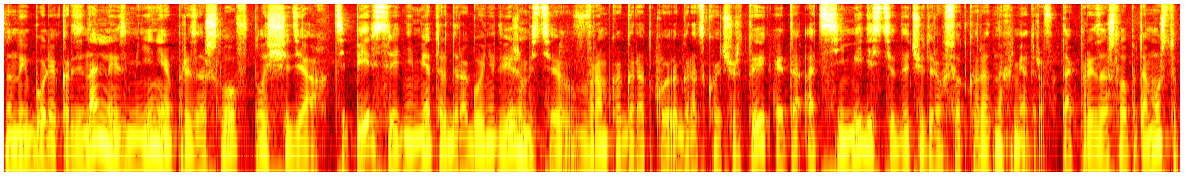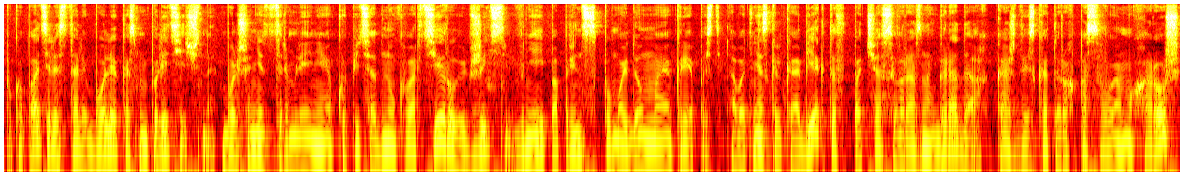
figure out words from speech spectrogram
Но наиболее кардинальное изменение произошло в площадях. Теперь средний метр дорогой недвижимости в рамках городской, городской черты – это от 70 до 400 квадратных метров. Так произошло потому, что покупатели стали более космополитичны. Больше нет стремления купить одну квартиру и жить в ней по принципу «мой дом, моя крепость». А вот несколько объектов, подчас и в разных городах, каждый из которых по-своему хорош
